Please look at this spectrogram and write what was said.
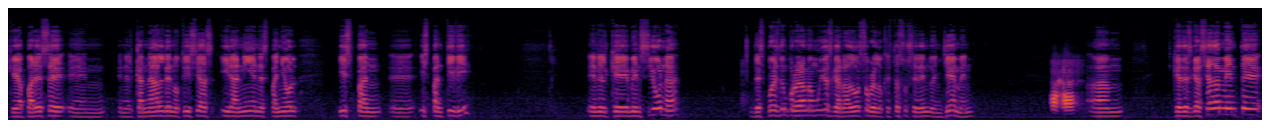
que aparece en, en el canal de noticias iraní en español Hispan, eh, TV, en el que menciona, después de un programa muy desgarrador sobre lo que está sucediendo en Yemen, que desgraciadamente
